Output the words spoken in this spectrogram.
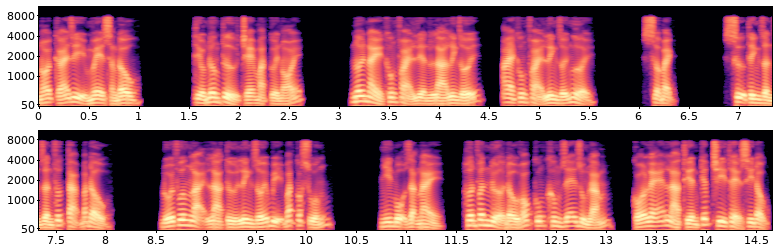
Nói cái gì mê sảng đâu? Tiểu nương tử che mặt cười nói. Nơi này không phải liền là linh giới, ai không phải linh giới người? Sở bạch. Sự tình dần dần phức tạp bắt đầu. Đối phương lại là từ linh giới bị bắt cóc xuống. Nhìn bộ dạng này, hơn phân nửa đầu góc cũng không dễ dùng lắm, có lẽ là thiên kiếp chi thể si độc,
